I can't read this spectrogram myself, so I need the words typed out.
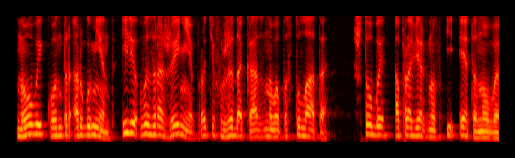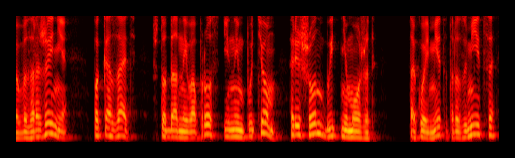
новый контраргумент или возражение против уже доказанного постулата, чтобы, опровергнув и это новое возражение, показать, что данный вопрос иным путем решен быть не может. Такой метод, разумеется,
